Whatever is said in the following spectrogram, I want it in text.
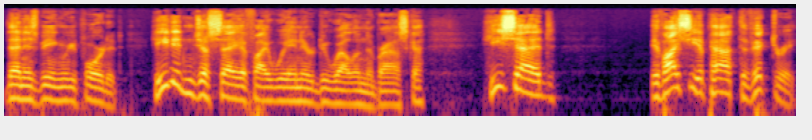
than is being reported. He didn't just say if I win or do well in Nebraska. He said if I see a path to victory.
